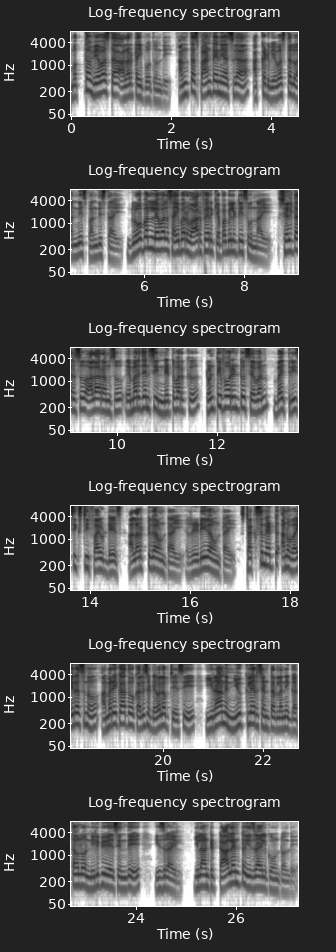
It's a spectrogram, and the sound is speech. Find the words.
మొత్తం వ్యవస్థ అలర్ట్ అయిపోతుంది. అంత స్పాంటేనియస్గా అక్కడి వ్యవస్థలు అన్నీ స్పందిస్తాయి. Global level cyber warfare capabilities ఉన్నాయి. Shelters alarms emergency network twenty four into seven by three sixty five days అలర్ట్గా ఉంటాయి రెడీగా ఉంటాయి. స్టక్స్ నెట్ అను వైరస్ను అమెరికాతో కలిసి డెవలప్ చేసి ఇరాన్ న్యూక్లియర్ సెంటర్లని గతంలో నిలిపివేసింది ఇజ్రాయిల్. ఇలాంటి టాలెంట్ ఇజ్రాయెల్కు ఉంటుంది.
